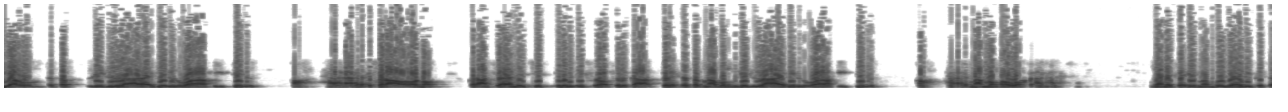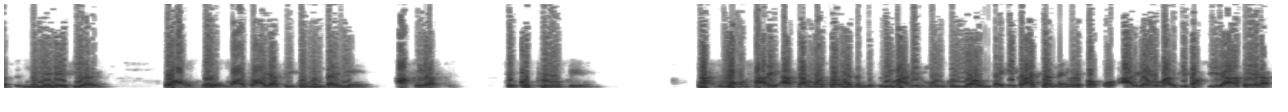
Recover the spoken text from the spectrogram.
yaum tetap lillahil wahidil qahhar. Ora ono kerajaan Jibril Israfil kabeh tetap namung lillahil wahidil qahhar namung Allah sarasa. Mana dari mampu dari mengenai Asia. Wow, mau ayat iku ngenteni akhirat. Cukup bloke. Nah, wong syariat kan maca ngeten lho. Limanil mulkul yaum. Saiki kerajaan nek wis sapa? Al yaumau ditafsir akhirat.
